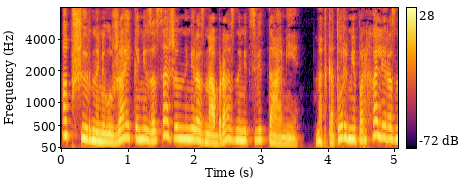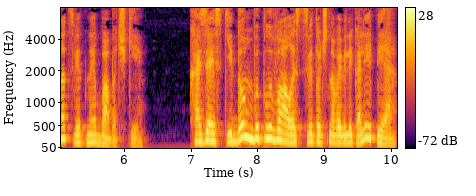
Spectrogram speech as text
обширными лужайками, засаженными разнообразными цветами, над которыми порхали разноцветные бабочки. Хозяйский дом выплывал из цветочного великолепия,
